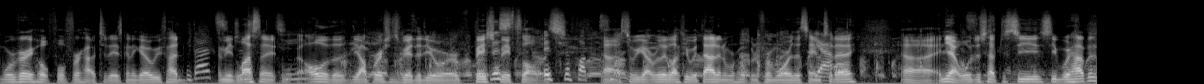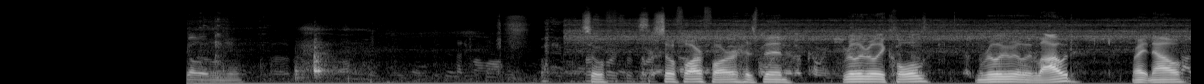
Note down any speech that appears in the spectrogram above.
we're very hopeful for how today's going to go. We've had, I mean last night all of the, the operations we had to do were basically this, flawless. Uh, so we got really lucky with that, and we're hoping for more of the same yeah. today. Uh, and yeah, we'll just have to see see what happens. So so far, far has been really really cold and really really loud. Right now,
